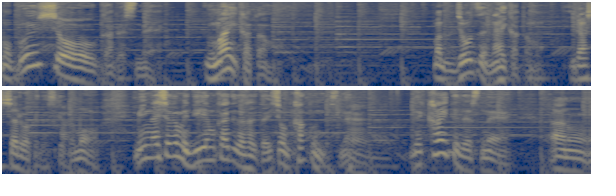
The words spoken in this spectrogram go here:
ーもう文章がですねうまい方もまだ上手でない方もいらっしゃるわけですけども、みんな一生懸命 DM 書いてくださいって一緒に書くんですね。で書いてですねあのー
